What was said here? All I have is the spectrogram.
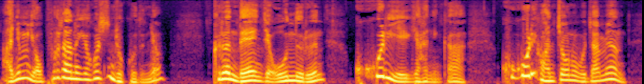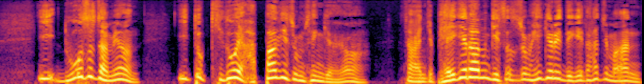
아니면 옆으로 자는 게 훨씬 좋거든요. 그런데 이제 오늘은 코골이 얘기하니까 코골이 관점으로 보자면 이 누워서 자면 이 또 기도의 압박이 좀 생겨요. 자, 이제 베개라는 게 있어서 좀 해결이 되긴 하지만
